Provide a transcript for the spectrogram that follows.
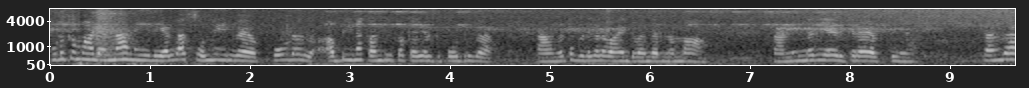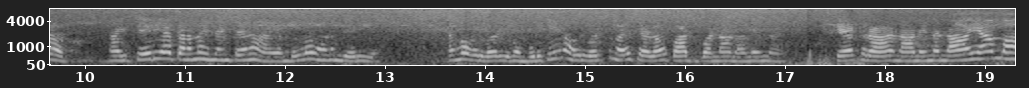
கொடுக்க மாட்டேன்னா நீ இது எல்லாம் சொல்லிடுவ போட அப்படின்னா கண்டிப்பாக கையெழுத்து போட்டுருவேன் நான் அவங்ககிட்ட விடுதலை வாங்கிட்டு வந்துடணும்மா நான் நிம்மதியாக இருக்கிறேன் அப்படின்னு. தங்கா நான் தெரியாதனமா என்னன்ட்டேன்னா என் பிள்ளை வேணும் தெரியும். தங்க ஒரு வரு இவன் பிடிக்கல ஒரு வருஷம் வயசு ஏதாவது பார்த்து பண்ணானு கேட்குறா நான் என்ன நாயாமா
